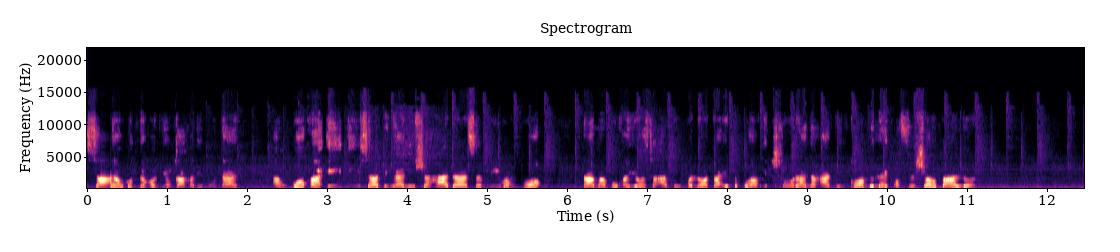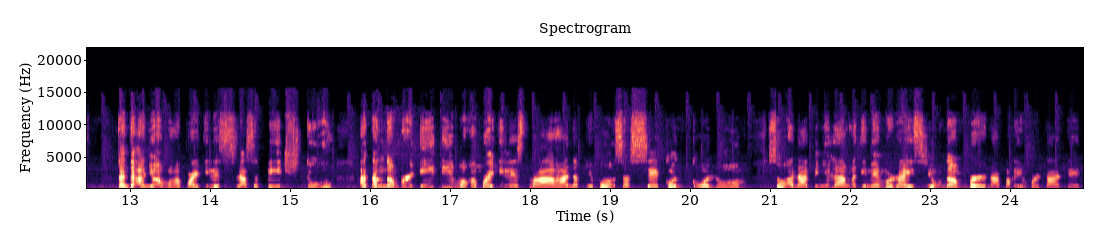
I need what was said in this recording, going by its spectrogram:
sana wag na wag niyong kakalimutan. Ang Boca 80, sabi nga ni Shahada sa Biwang Bok, tama po kayo sa ating balota. Ito po ang itsura ng ating Comelec official ballot. Tandaan nyo ang mga party lists nasa page 2 at ang number 80 mo ka party list mahahanap nyo po sa second column. So hanapin nyo lang at i-memorize yung number, napaka-importante.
